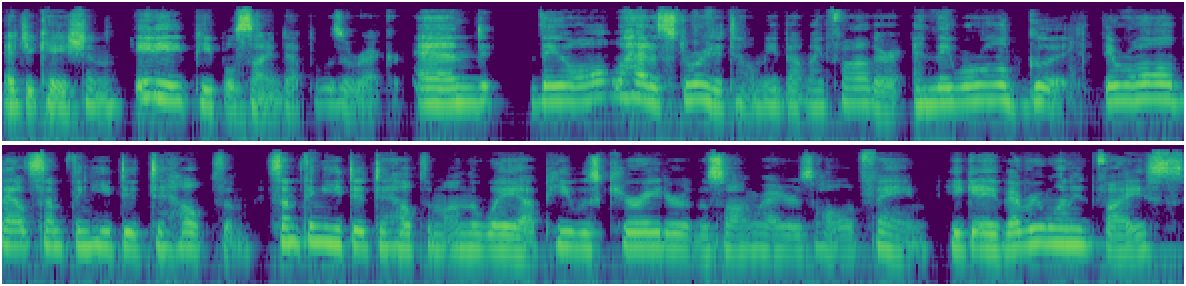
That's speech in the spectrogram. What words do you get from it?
education. 88 people signed up. It was a record. And they all had a story to tell me about my father, and they were all good. They were all about something he did to help them, something he did to help them on the way up. He was curator of the Songwriters Hall of Fame. He gave everyone advice.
